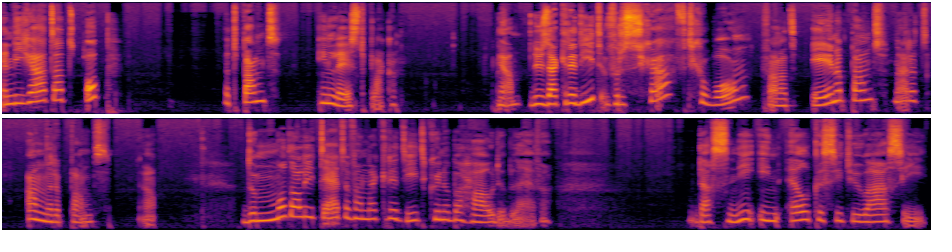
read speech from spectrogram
En die gaat dat op het pand in lijst plakken. Ja, dus dat krediet verschuift gewoon van het ene pand naar het andere pand. Ja. De modaliteiten van dat krediet kunnen behouden blijven dat is niet in elke situatie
